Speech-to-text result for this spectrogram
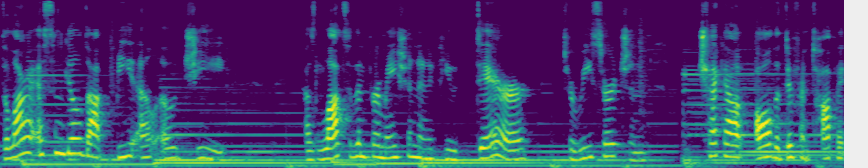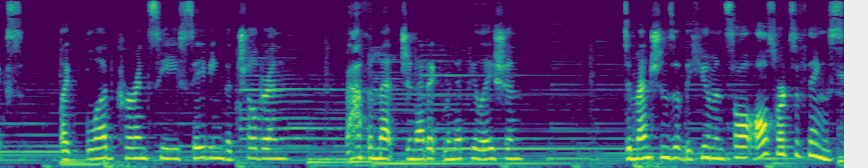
dilaraesengil.blog. Has lots of information, and if you dare to research and check out all the different topics like blood currency, saving the children, Baphomet genetic manipulation, dimensions of the human soul, all sorts of things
